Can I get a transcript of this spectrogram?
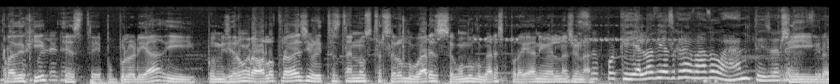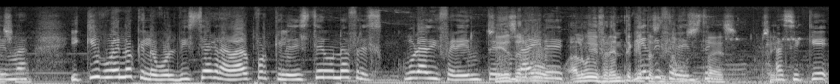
radio hit, este popularidad y pues me hicieron grabarlo otra vez y ahorita está en los terceros lugares, segundos lugares por allá a nivel nacional. sea, porque ya lo habías grabado antes, ¿verdad? Sí, Este gracias. tema. Y qué bueno que lo volviste a grabar porque le diste una frescura diferente, Sí, es un algo- aire algo diferente que presentamos diferente. esta vez, sí. Así que,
